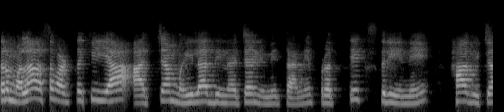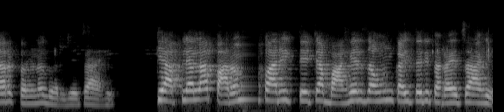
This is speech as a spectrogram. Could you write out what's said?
तर मला असं वाटतं, की या आजच्या महिला दिनाच्या निमित्ताने प्रत्येक स्त्रीने हा विचार करणं गरजेचं आहे, की आपल्याला पारंपरिकतेच्या बाहेर जाऊन काहीतरी करायचं आहे.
